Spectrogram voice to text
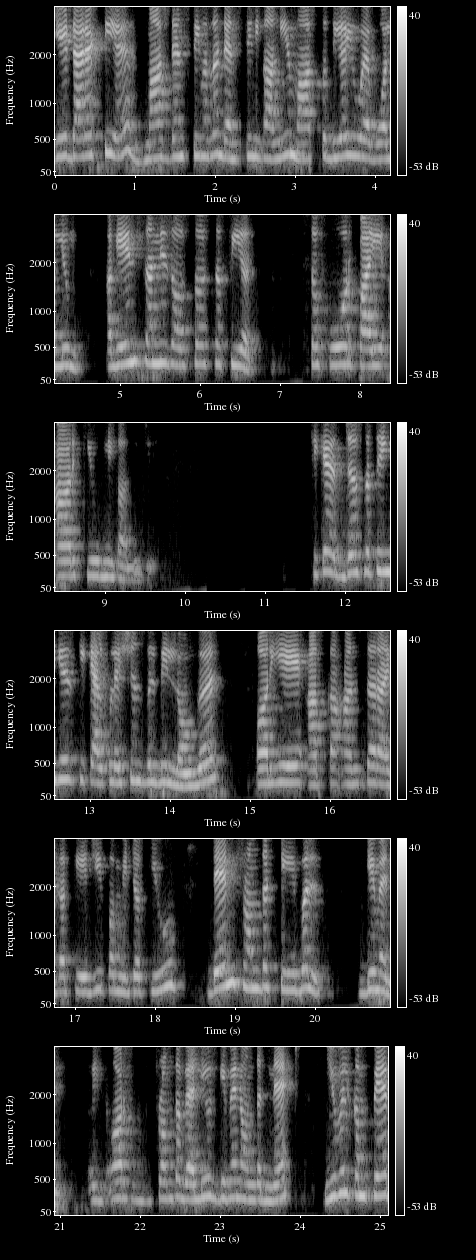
ये डायरेक्ट ही है। मास डेंसिटी मतलब डेंसिटी निकालनी है। मास तो दिया ही हुआ है volume again sun is also sphere so four pi r cube निकाल लीजिए। ठीक है? जस्ट द थिंग इज़ कि कैलकुलेशन विल बी लॉन्गर और ये आपका आंसर आएगा K G per meter cube then from the table given or from the values given on the net you will compare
